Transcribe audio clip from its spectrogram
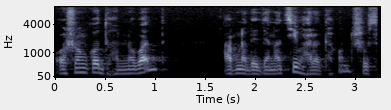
অসংখ্য ধন্যবাদ। আপনাদের জানাচ্ছি ভালো থাকুন, সুস্থ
